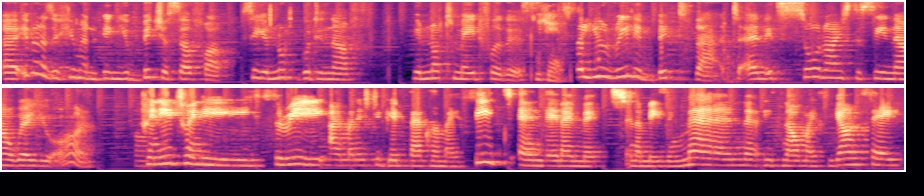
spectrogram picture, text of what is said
uh, even as a human being, you beat yourself up. So you're not good enough you're not made for this. Yes. But you really bit that. And it's so nice to see now where you are. 2023, I managed to get back on my feet. And then I met an amazing man. He's now my fiance.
